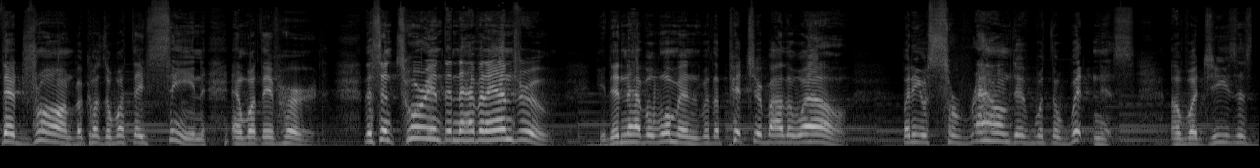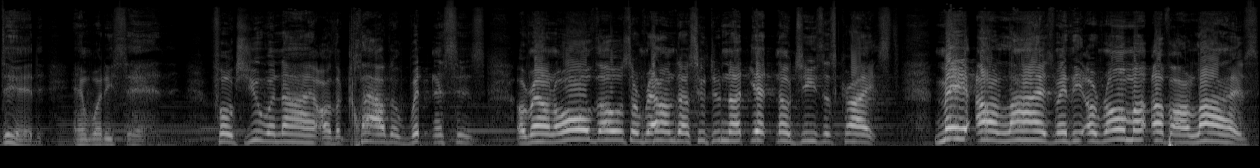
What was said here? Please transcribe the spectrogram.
they're drawn because of what they've seen and what they've heard. The centurion didn't have an Andrew, he didn't have a woman with a pitcher by the well, but he was surrounded with the witness of what Jesus did and what he said. Folks, you and I are the cloud of witnesses around all those around us who do not yet know Jesus Christ. May our lives, may the aroma of our lives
